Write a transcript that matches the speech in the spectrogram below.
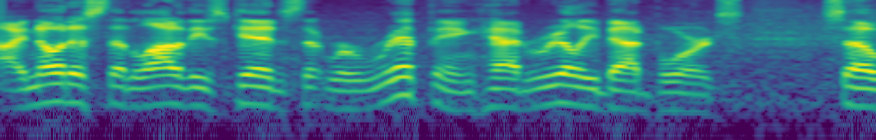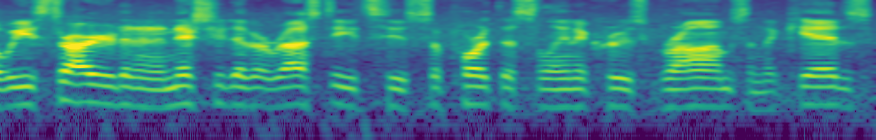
I noticed that a lot of these kids that were ripping had really bad boards. So we started an initiative at Rusty to support the Salina Cruz Groms and the kids.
